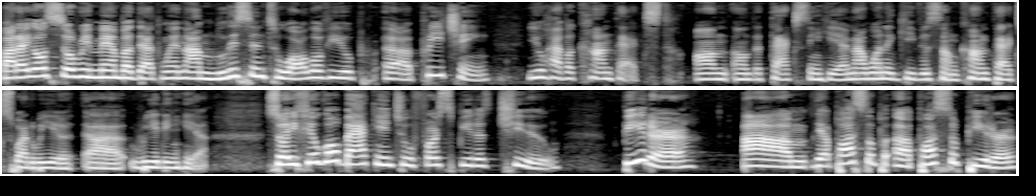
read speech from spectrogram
But I also remember that when I'm listening to all of you uh, preaching, you have a context on, on the text in here. And I want to give you some context what we're uh, reading here. So if you go back into 1 Peter 2, Peter, um, the Apostle, Apostle Peter,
